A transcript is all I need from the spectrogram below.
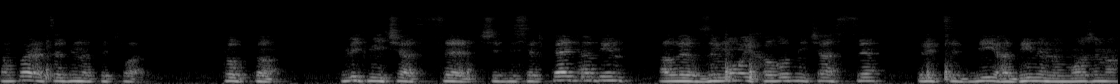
ампера це 11 Вт. Тобто в літній час це 65 годин, але в зимовий холодний час це 32 години ми можемо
